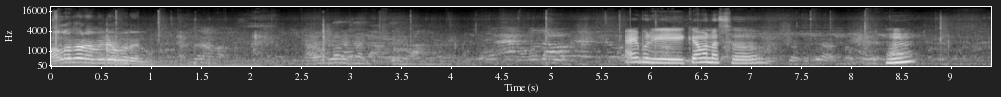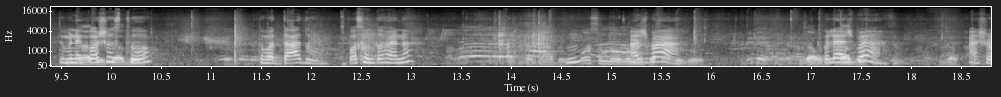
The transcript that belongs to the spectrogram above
ভালো করে ভিডিও করেন। এই বুড়ি কেমন আছো? হুম? তুমি নাকি অসুস্থ? তোমার দাদু পছন্দ হয় না? আসবা? বলে আসবা? আসো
